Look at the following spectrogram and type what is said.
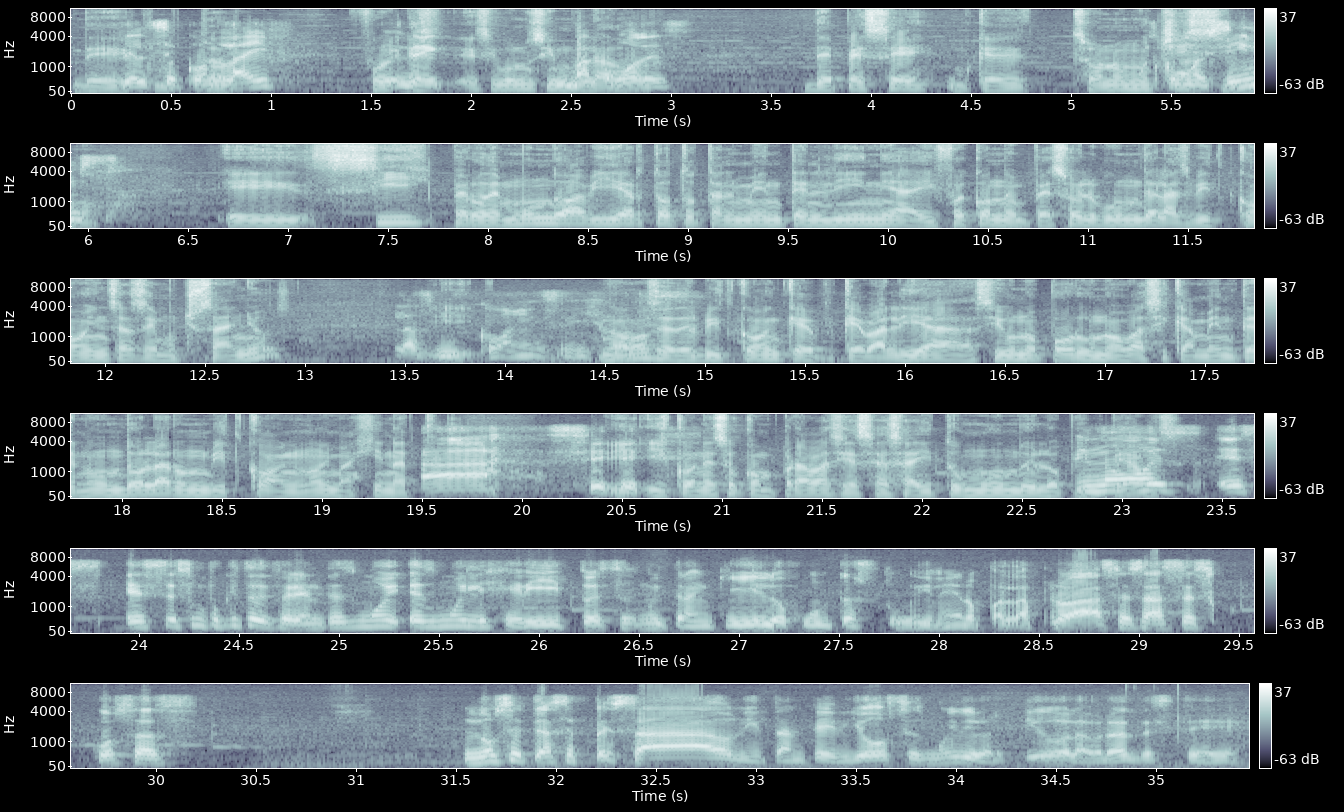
De Del Second? Life. Fue, de- es, es un como simulador de- de PC que sonó como muchísimo. el Sims. Y sí, pero de mundo abierto totalmente en línea y fue cuando empezó el boom de las bitcoins hace muchos años, Las bitcoins, hijo. ¿no? O sea, del bitcoin que, que valía así uno por uno básicamente, ¿no? Un dólar, un bitcoin, ¿no? Imagínate. Ah, sí. Y, y con eso comprabas y hacías ahí tu mundo y lo pimpeabas. No, es, es, es, es un poquito diferente, es muy, es muy ligerito, este es muy tranquilo, juntas tu dinero para la, pero haces, haces cosas, no se te hace pesado ni tan tedioso, es muy divertido, la verdad, este,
